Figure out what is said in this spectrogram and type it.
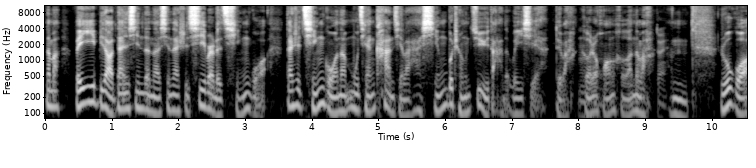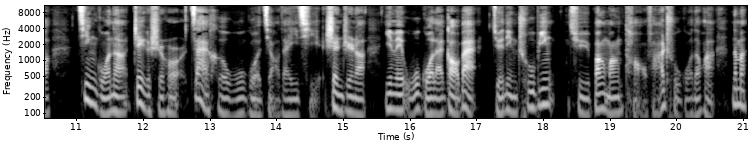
那么唯一比较担心的呢，现在是西边的秦国，但是秦国呢，目前看起来还形不成巨大的威胁，对吧？隔着黄河呢嘛。对，嗯，如果晋国呢这个时候再和吴国搅在一起，甚至呢因为吴国来告败，决定出兵去帮忙讨伐楚国的话，那么。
